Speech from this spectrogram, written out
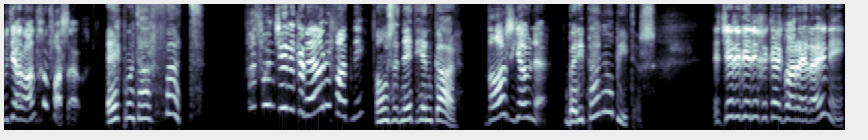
Moet jy haar hand gaan vashou. Ek moet haar vat. Wat van Jerry kan hy nie vat nie? Ons het net een kar Waar's joune? by die panelbeaters. Het Jerry weer nie gekyk waar hy ry nie?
